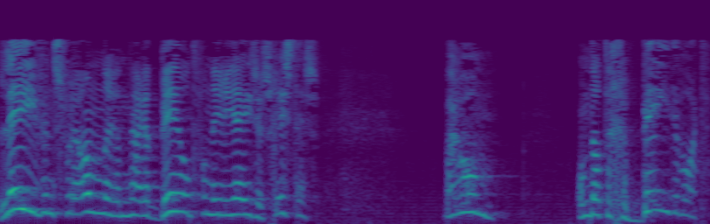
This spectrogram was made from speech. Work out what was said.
Levens veranderen naar het beeld van de Heer Jezus Christus. Waarom? Omdat er gebeden wordt.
